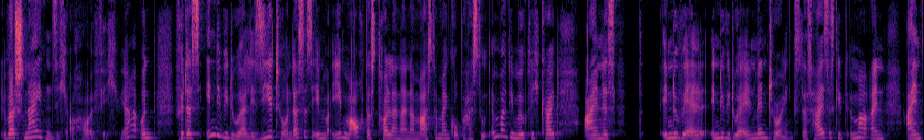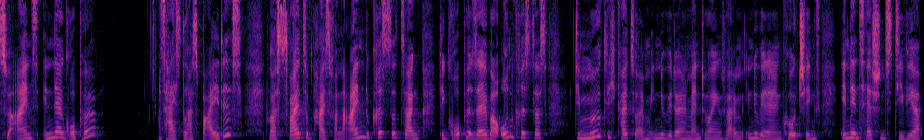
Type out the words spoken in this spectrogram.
überschneiden sich auch häufig, ja. Und für das Individualisierte, und das ist eben, eben auch das Tolle an einer Mastermind-Gruppe, hast du immer die Möglichkeit eines individuellen Mentorings. Das heißt, es gibt immer ein Eins zu eins in der Gruppe, das heißt, du hast beides. Du hast zwei zum Preis von einem. Du kriegst sozusagen die Gruppe selber und kriegst das die Möglichkeit zu einem individuellen Mentoring, zu einem individuellen Coachings in den Sessions, die wir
